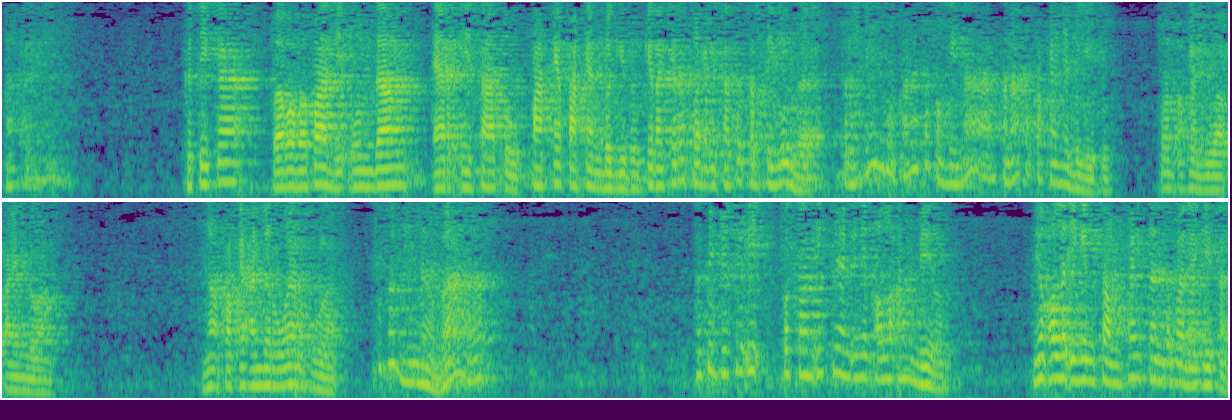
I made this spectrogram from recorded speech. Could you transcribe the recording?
Pakaian Ketika bapak-bapak diundang RI 1 pakai pakaian begitu, kira-kira tuh RI 1 tersinggung nggak? Tersinggung karena itu penghinaan. Kenapa pakainya begitu? Cuma pakai dua kain doang. Nggak pakai underwear pula. Itu kan hina banget. Tapi justru pesan itu yang ingin Allah ambil. Yang Allah ingin sampaikan kepada kita.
